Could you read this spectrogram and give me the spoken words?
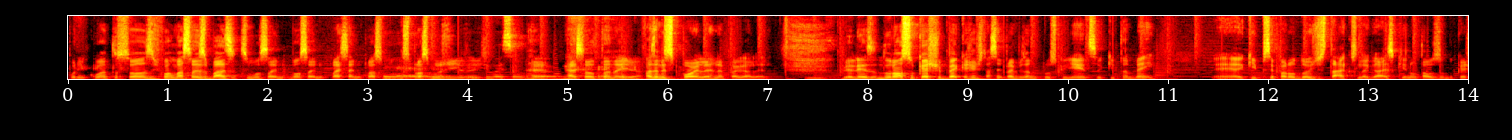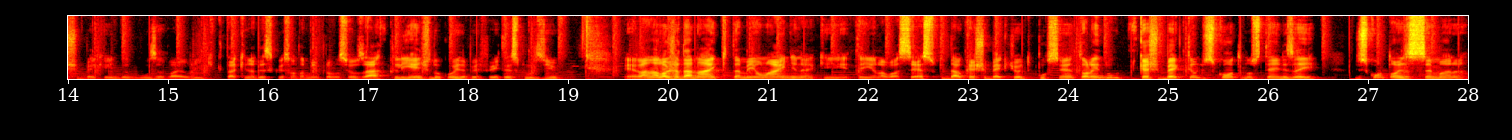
Por enquanto, só as informações básicas vão sair, vão sair, vai sair no próximo, nos próximos dias aí. A gente vai soltando. É, vai soltando aí, fazendo spoiler, né, pra galera. Beleza. No nosso cashback, a gente está sempre avisando para os clientes aqui também. É, a equipe separou dois destaques legais. Quem não está usando o cashback ainda usa, vai o link que está aqui na descrição também para você usar. Cliente do Corrida Perfeita, é exclusivo. É, lá na loja da Nike, também online, né, que tem lá o acesso, que dá o cashback de 8%. Além do cashback, tem um desconto nos tênis aí. Descontões essa semana.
